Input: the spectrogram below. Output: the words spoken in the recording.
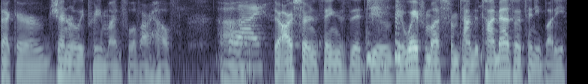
Becca are generally pretty mindful of our health. That's a Uh, lie. There are certain things that do get away from us from time to time, as with anybody.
